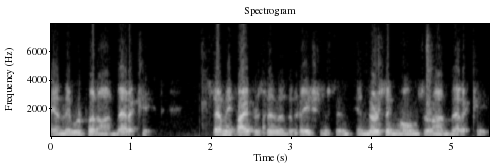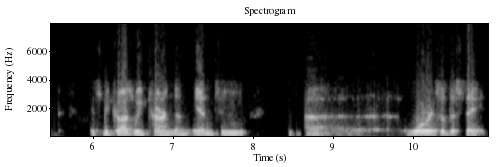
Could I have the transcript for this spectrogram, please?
and they were put on Medicaid. 75% of the patients in, in nursing homes are on Medicaid. It's because we turned them into uh, wards of the state.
